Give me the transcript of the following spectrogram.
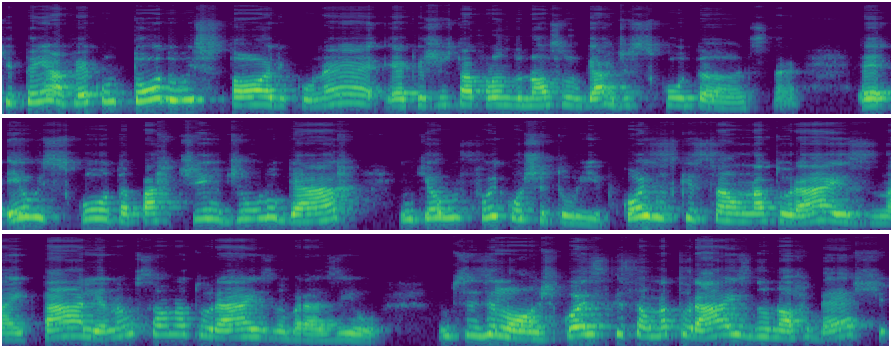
que tem a ver com todo o histórico, né? É que a gente está falando do nosso lugar de escuta antes, né? É, eu escuto a partir de um lugar em que eu me fui constituído. Coisas que são naturais na Itália não são naturais no Brasil não precisa ir longe. Coisas que são naturais no Nordeste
